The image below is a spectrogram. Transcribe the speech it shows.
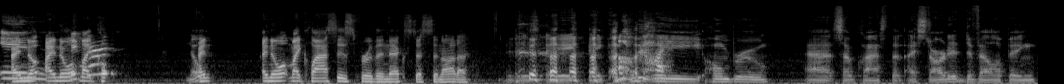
in I know I know what my cl- nope. I, I, know what my class is for the next uh, Sonata. It is a, a completely oh, homebrew uh, subclass that I started developing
